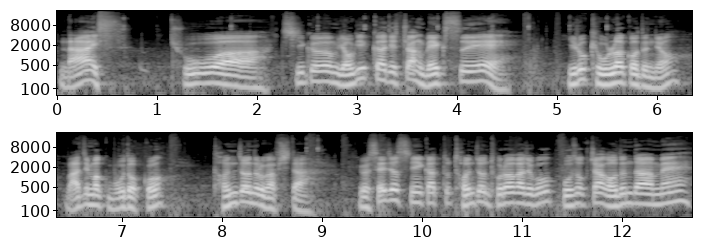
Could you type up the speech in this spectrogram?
나이스. 좋아. 지금 여기까지 쫙 맥스에 이렇게 올랐거든요. 마지막 거못 얻고. 던전으로 갑시다. 이거 세졌으니까 또 던전 돌아가지고 보석 쫙 얻은 다음에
